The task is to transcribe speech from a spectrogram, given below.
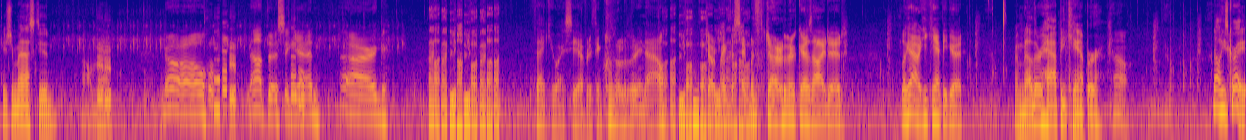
Here's your mask, dude. Oh man. No! Not this again. Arg. Uh, uh, uh, Thank you, I see everything clearly now. Don't make the same mistake as I did. Look out, he can't be good. Another happy camper. Oh. No, he's great.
